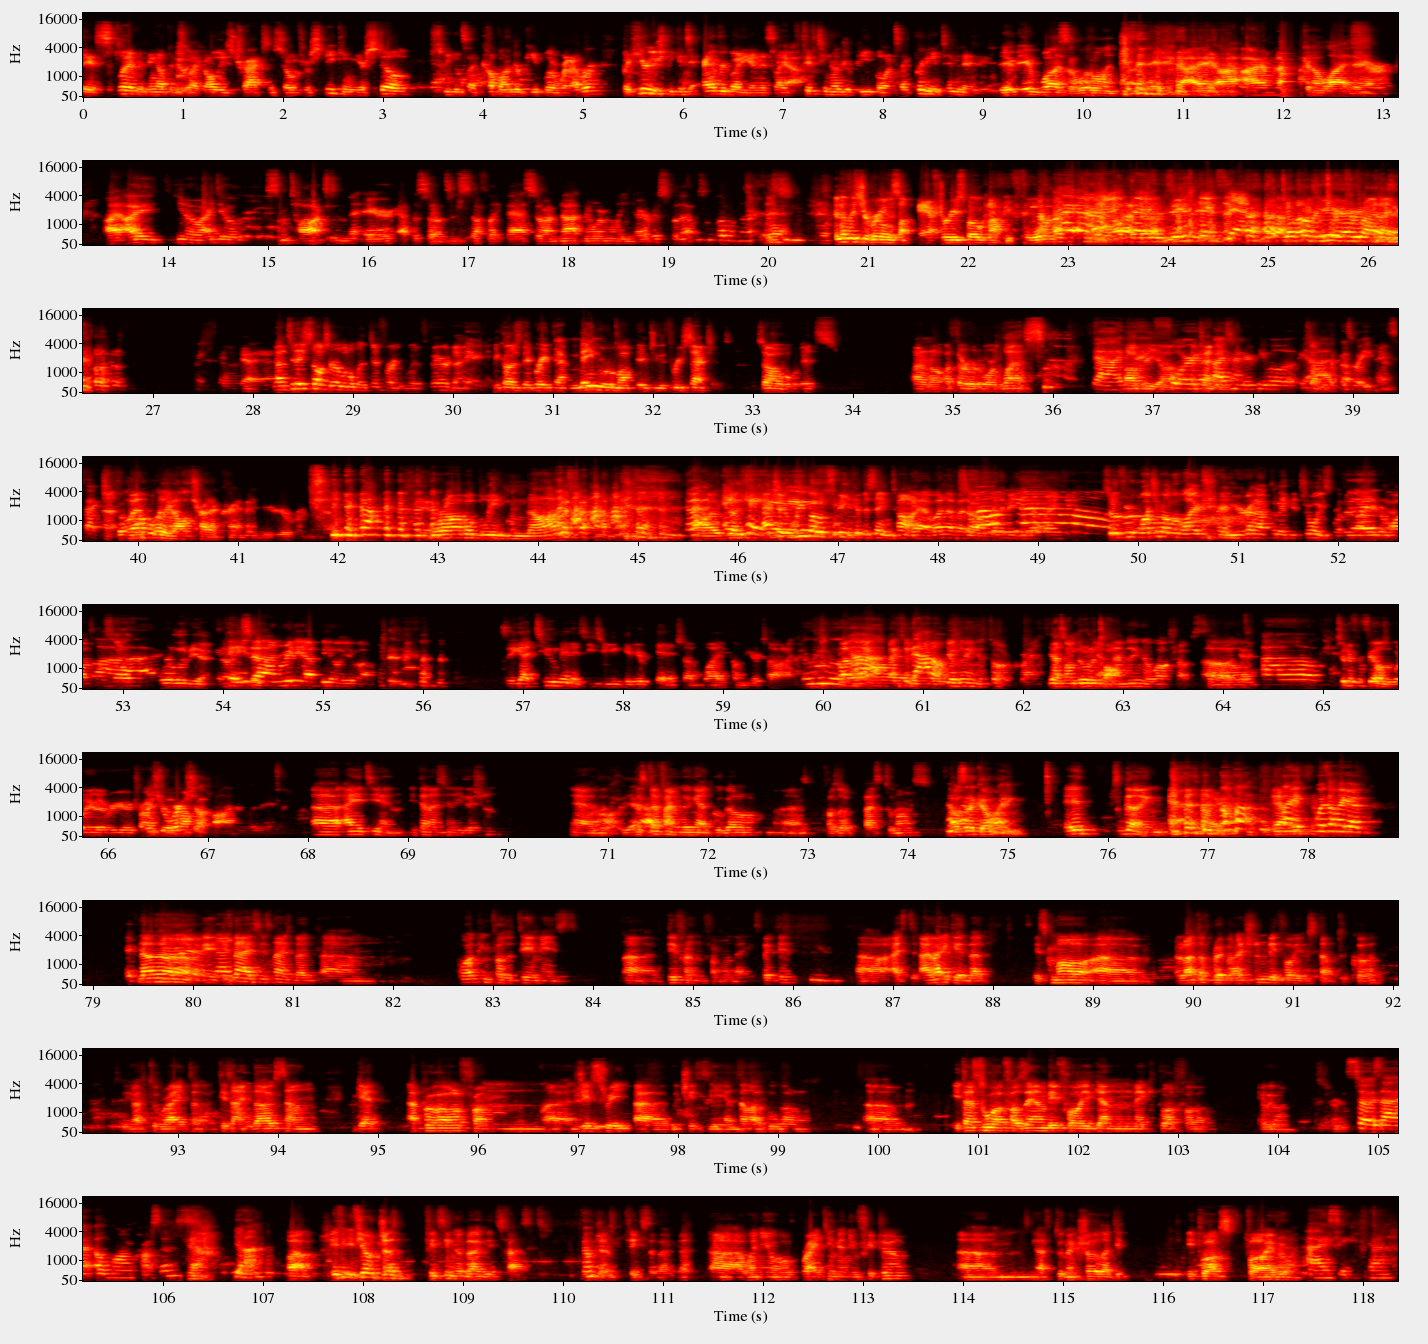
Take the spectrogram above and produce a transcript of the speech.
they split everything up into like all these tracks. And so if you're speaking, you're still speaking to like a couple hundred people or whatever. But here you're speaking to everybody, and it's like Yeah. 1,500 people. It's like pretty intimidating. It, it was a little intimidating. I, I, I'm not gonna lie there. I, I, you know, I do some talks in the air episodes and stuff like that, so I'm not normally nervous, but I was a little nervous. And at least you're bringing this up after he spoke, not before. All right, all right. Makes sense. No problem here, everybody. Yeah, Now, today's talks are a little bit different with Fair Day because they break that main room up into three sections. So it's, I don't know, a third or less. Yeah, Of I think the, uh, four to five hundred people, yeah, Something like is that. what you can expect. They'll probably all try to cram into your room. Probably not. Uh, 'cause actually, we both speak at the same time. Yeah, one of us is So- gonna be So if you're watching on the live stream, you're gonna have to make a choice whether or not you're gonna watch myself or Olivia. Okay, Either so, I'm really happy or you are. So you got two minutes. Each of you give your pitch on why to come to your talk. Ooh, Well, yeah, actually, battle. You're doing a talk, right? Yes, I'm doing a Yeah, talk. I'm doing a workshop. So Oh, okay. Oh, okay. Two different fields, whatever you're trying What's to your workshop on, Olivia? uh, i18n, internationalization. Yeah, the, Oh, yeah. the stuff I'm doing at Google uh, for the past two months. How's that going? It's going. like, yeah. was it like a? No, no, no. It, it's nice. It's nice, but um, working for the team is uh, different from what I expected. Uh, I, I like it, but it's more uh, a lot of preparation before you start to code. So you have to write uh, design docs and get approval from uh, G3, uh, which is the internal Google. Um, it has to work for them before you can make it work for everyone. So is that a long process? Yeah. Yeah. Well, if, if you're just fixing a bug, it's fast. Okay. Just fix the bug. But uh, when you're writing a new feature, um, you have to make sure that it, it works for everyone. I see. Yeah.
